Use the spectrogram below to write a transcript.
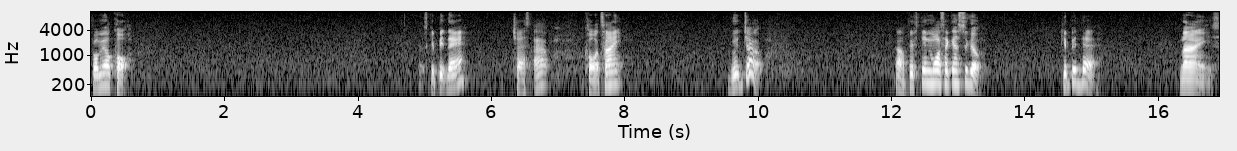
from your core. Let's keep it there. Chest up, core tight. Good job. Now 15 more seconds to go. Keep it there. Nice.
